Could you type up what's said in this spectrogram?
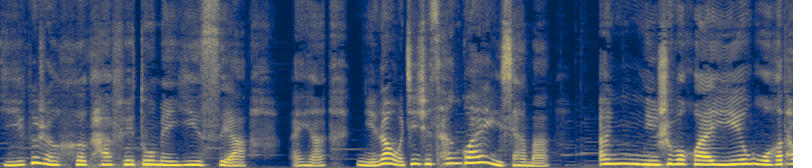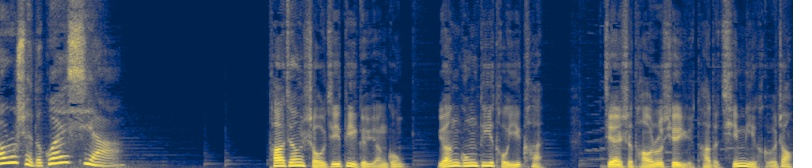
一个人喝咖啡多没意思呀！哎呀，你让我进去参观一下嘛！啊，你是不是怀疑我和陶如雪的关系啊？他将手机递给员工，员工低头一看，见是陶如雪与他的亲密合照，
